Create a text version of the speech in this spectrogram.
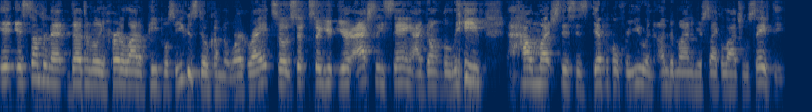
it, it's something that doesn't really hurt a lot of people, so you can still come to work, right? So, so, so you're actually saying, I don't believe how much this is difficult for you and undermining your psychological safety.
